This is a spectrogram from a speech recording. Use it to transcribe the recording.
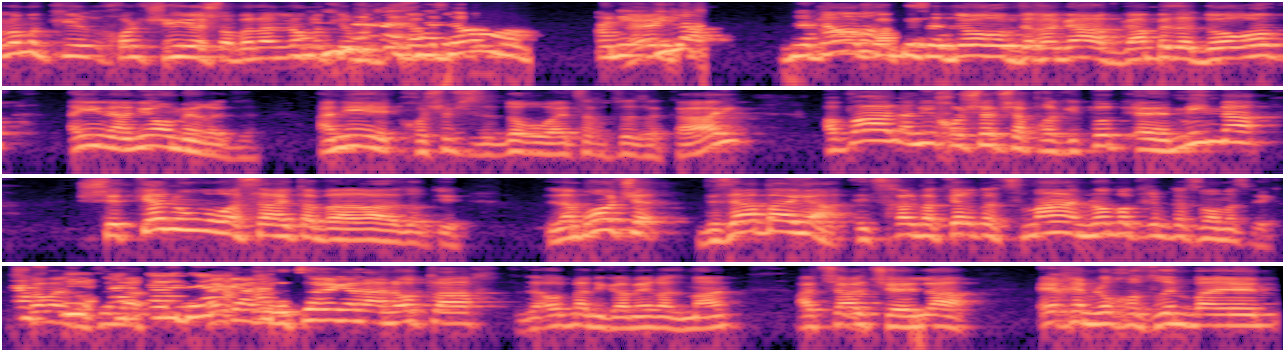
אני לא מכיר, יכול שיש, אבל אני לא אני מכיר. אני אגיד. לך, לא, זדורוב, גם בזדורוב, דרך אגב, גם בזדורוב, הנה, אני אומר את זה. אני חושב שזדורוב היה צריך להיות זכאי, אבל אני חושב שהפרקליטות האמינה שכן הוא עשה את העבירה הזאת. למרות ש... וזה הבעיה, היא צריכה לבקר את עצמה, הם לא מבקרים את עצמם מספיק. עכשיו אני רוצה- רגע, אני רוצה רגע לענות לך, זה עוד מעט ייגמר הזמן, את שאלת שאלה, איך הם לא חוזרים בהם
